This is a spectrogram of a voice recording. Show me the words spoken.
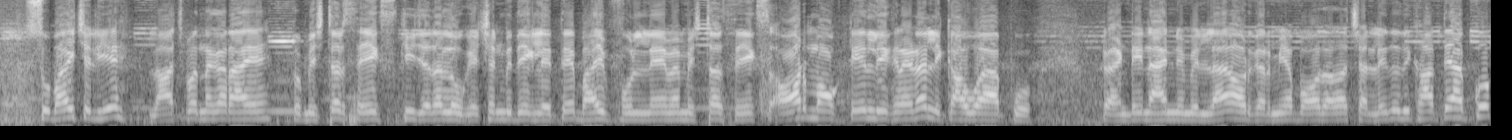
सो भाई चलिए, लाजपत नगर आए तो मिस्टर सेक्स की ज़रा लोकेशन भी देख लेते हैं। भाई फुल नेम है मिस्टर सेक्स, और मॉकटेल देख रहे हैं ना, लिखा हुआ है आपको। 29 में मिल रहा है, और गर्मियाँ बहुत ज़्यादा चल रही तो दिखाते हैं आपको।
